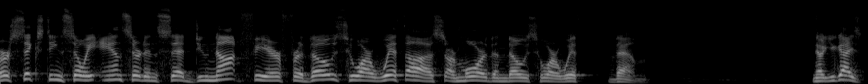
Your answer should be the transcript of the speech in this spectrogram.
Verse 16 So he answered and said, Do not fear, for those who are with us are more than those who are with them. Now, you guys,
